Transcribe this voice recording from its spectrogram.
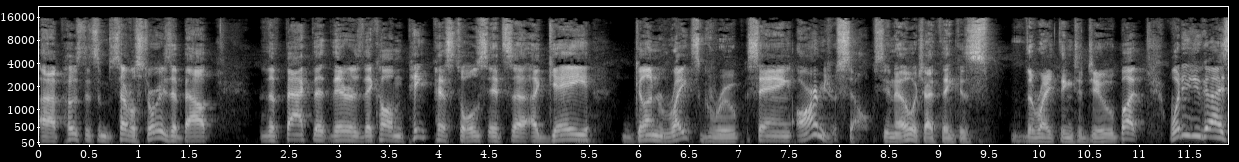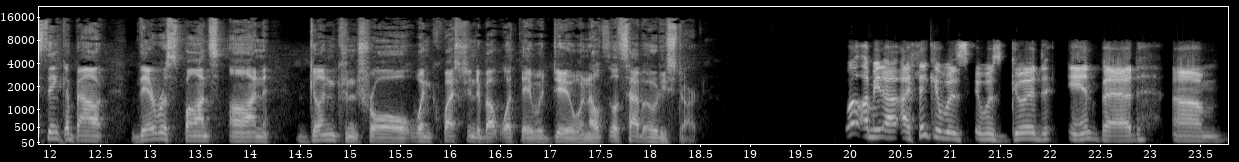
Uh, posted some several stories about the fact that there's they call them pink pistols. It's a, a gay gun rights group saying arm yourselves, you know, which I think is the right thing to do. But what did you guys think about their response on gun control when questioned about what they would do? And let's, let's have Odie start. Well, I mean, I, I, think it was it was good and bad. Um,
